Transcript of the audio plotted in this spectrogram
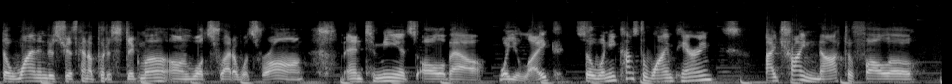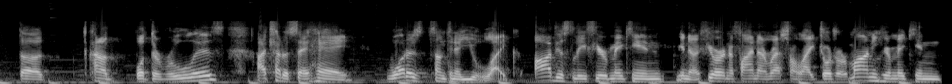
the wine industry has kind of put a stigma on what's right or what's wrong. And to me, it's all about what you like. So when it comes to wine pairing, I try not to follow the kind of what the rule is. I try to say, hey, what is something that you like? Obviously, if you're making, you know, if you're in a fine dining restaurant like Giorgio Armani, you're making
